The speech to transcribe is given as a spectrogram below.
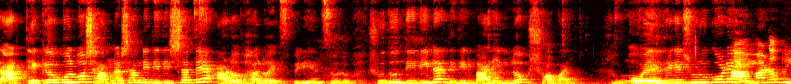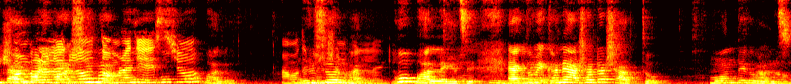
তার থেকেও বলব সামনাসামনি দিদির সাথে আরও ভালো এক্সপিরিয়েন্স হলো। শুধু দিদি না দিদির বাড়ির লোক সবাই। কোয়েল থেকে শুরু করে আমারও ভীষণ ভালো লাগল, তোমরা যে এসছো। ভালো। আমাদের ভীষণ ভালো লাগল। খুব ভালো লেগেছে। একদম এখানে আসাটা সার্থক। মন থেকে বলছি।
